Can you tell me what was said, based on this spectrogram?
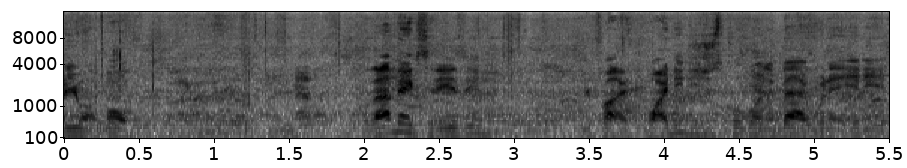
Oh, you want both? Well, that makes it easy. You're probably, why did you just put one in the bag? What an idiot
